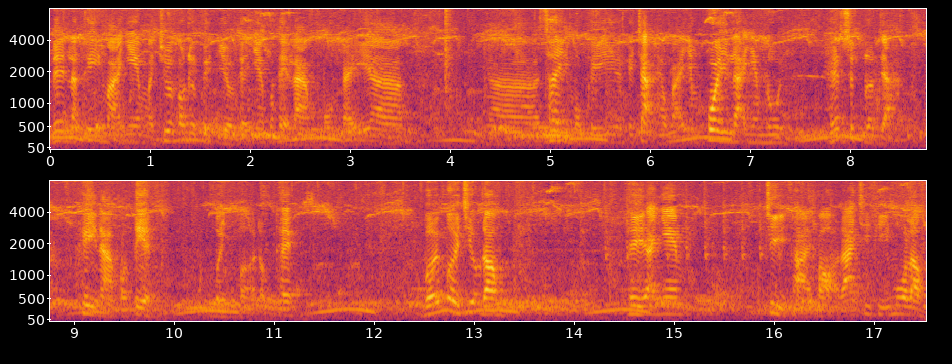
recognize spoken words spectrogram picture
Nên là khi mà anh em mà chưa có điều kiện nhiều thì anh em có thể làm một cái à, uh, xây một cái cái trại hoặc là anh em quay lại anh em nuôi hết sức đơn giản. Khi nào có tiền mình mở rộng thêm. Với 10 triệu đồng thì anh em chỉ phải bỏ ra chi phí mua lồng.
